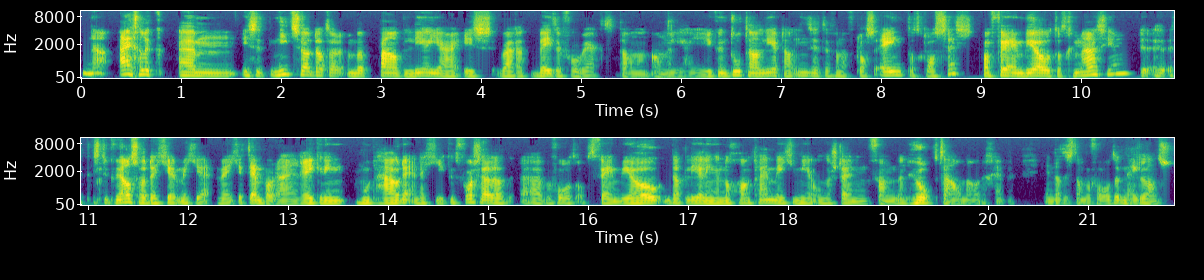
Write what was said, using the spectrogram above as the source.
Nou, eigenlijk um, is het niet zo dat er een bepaald leerjaar is waar het beter voor werkt dan een ander leerjaar. Je kunt doeltaal leertaal inzetten vanaf klas 1 tot klas 6, van VMBO tot gymnasium. Uh, het is natuurlijk wel zo dat je met je, met je tempo daarin rekening moet houden en dat je je kunt voorstellen dat uh, bijvoorbeeld op het VMBO dat leerlingen nog wel een klein beetje meer ondersteuning van een hulptaal nodig hebben. En dat is dan bijvoorbeeld het Nederlands.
